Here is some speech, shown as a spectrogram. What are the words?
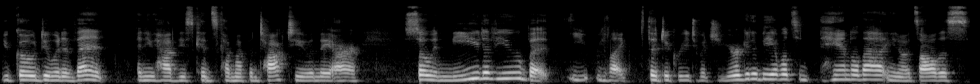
you go do an event and you have these kids come up and talk to you, and they are so in need of you, but you, like the degree to which you're going to be able to handle that, you know, it's all this,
